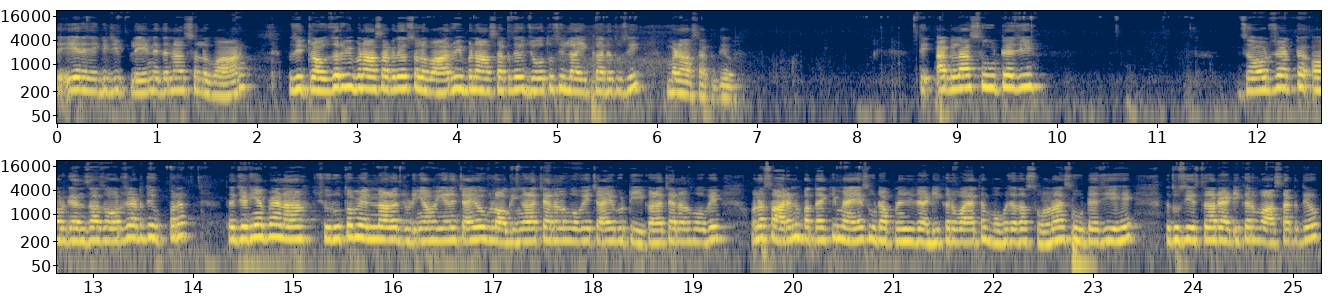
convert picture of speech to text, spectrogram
ਤੇ ਇਹ ਰਹੇਗੀ ਜੀ ਪਲੇਨ ਇਹਦੇ ਨਾਲ ਸਲਵਾਰ। ਤੁਸੀਂ ਟਰਾਊਜ਼ਰ ਵੀ ਬਣਾ ਸਕਦੇ ਹੋ, ਸਲਵਾਰ ਵੀ ਬਣਾ ਸਕਦੇ ਹੋ, ਜੋ ਤੁਸੀਂ ਲਾਈਕ ਕਰਦੇ ਤੁਸੀਂ ਬਣਾ ਸਕਦੇ ਹੋ। ਤੇ ਅਗਲਾ ਸੂਟ ਹੈ ਜੀ ਜਾਰਜਟ ਔਰਗੈਂਜ਼ਾ ਜਾਰਜਟ ਦੇ ਉੱਪਰ। ਤੇ ਜਿਹੜੀਆਂ ਭੈਣਾਂ ਸ਼ੁਰੂ ਤੋਂ ਮੇਰੇ ਨਾਲ ਜੁੜੀਆਂ ਹੋਈਆਂ ਨੇ, ਚਾਹੇ ਉਹ ਵਲੌਗਿੰਗ ਵਾਲਾ ਚੈਨਲ ਹੋਵੇ, ਚਾਹੇ ਬੁਟੀਕ ਵਾਲਾ ਚੈਨਲ ਹੋਵੇ ਉਹਨਾਂ ਸਾਰਿਆਂ ਨੂੰ ਪਤਾ ਹੈ ਕਿ ਮੈਂ ਇਹ ਸੂਟ ਆਪਣੇ ਲਈ ਰੈਡੀ ਕਰਵਾਇਆ ਤਾਂ ਬਹੁਤ ਜ਼ਿਆਦਾ ਸੋਹਣਾ ਸੂਟ ਹੈ ਜੀ ਇਹ। ਤੇ ਤੁਸੀਂ ਇਸ ਤਰ੍ਹਾਂ ਰੈਡੀ ਕਰਵਾ ਸਕਦੇ ਹੋ।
